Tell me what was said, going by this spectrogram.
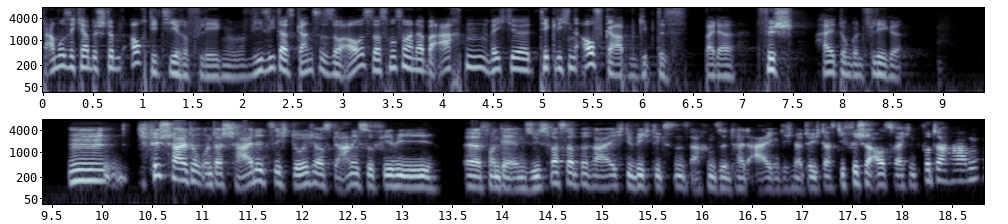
da muss ich ja bestimmt auch die Tiere pflegen. Wie sieht das Ganze so aus? Was muss man da beachten? Welche täglichen Aufgaben gibt es bei der Fischhaltung und Pflege? Mm, die Fischhaltung unterscheidet sich durchaus gar nicht so viel wie äh, von der im Süßwasserbereich. Die wichtigsten Sachen sind halt eigentlich natürlich, dass die Fische ausreichend Futter haben,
